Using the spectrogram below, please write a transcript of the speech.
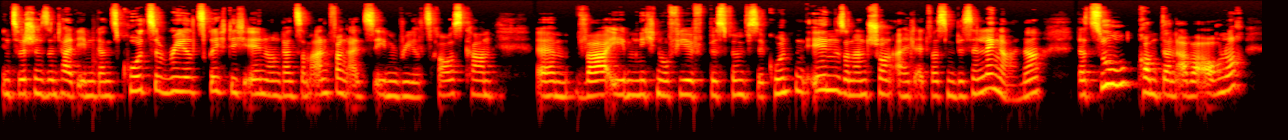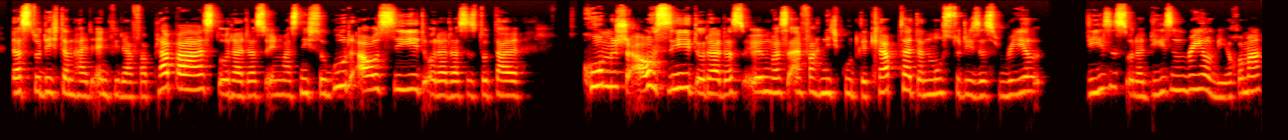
Inzwischen sind halt eben ganz kurze Reels richtig in und ganz am Anfang, als eben Reels rauskam, ähm, war eben nicht nur vier bis fünf Sekunden in, sondern schon halt etwas ein bisschen länger. Ne? Dazu kommt dann aber auch noch, dass du dich dann halt entweder verplapperst oder dass irgendwas nicht so gut aussieht oder dass es total komisch aussieht oder dass irgendwas einfach nicht gut geklappt hat, dann musst du dieses Reel dieses oder diesen Reel, wie auch immer,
